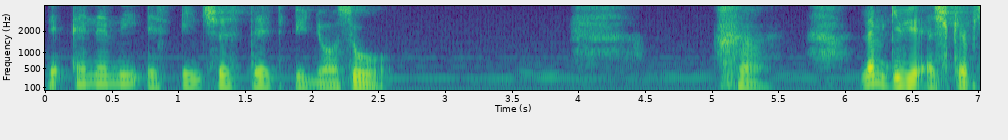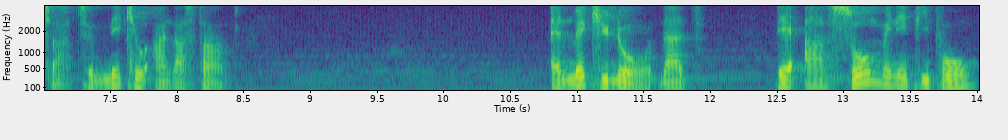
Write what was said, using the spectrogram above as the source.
The enemy is interested in your soul. Let me give you a scripture to make you understand and make you know that there are so many people,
